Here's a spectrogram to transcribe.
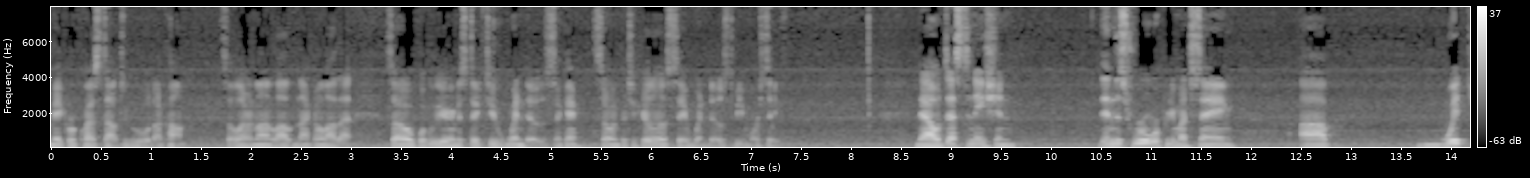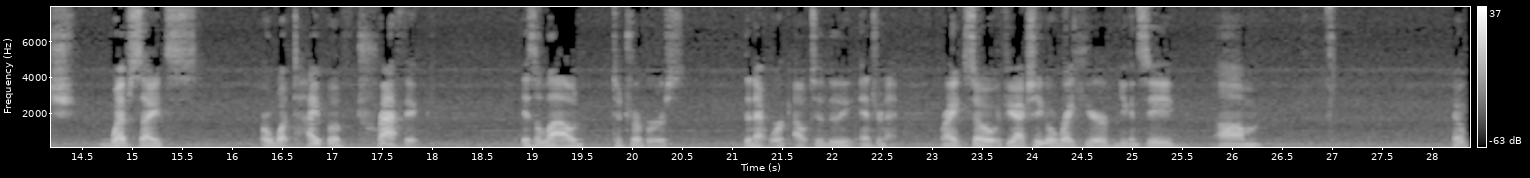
make requests out to Google.com." So we're not allowed, not going to allow that. So, but we're going to stick to Windows. Okay. So in particular, let's say Windows to be more safe. Now, destination. In this rule, we're pretty much saying uh, which websites or what type of traffic is allowed to traverse the network out to the internet, right? So if you actually go right here, you can see. Um, oh,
